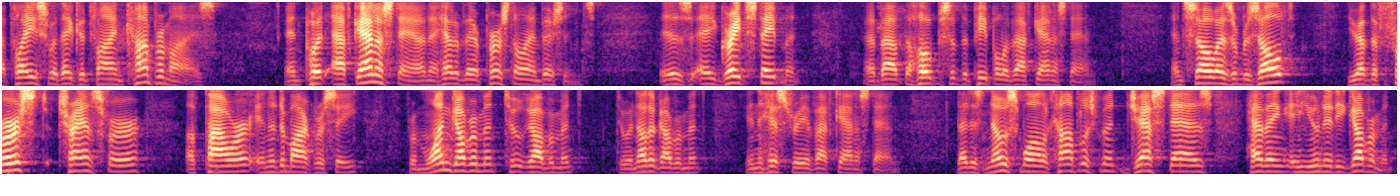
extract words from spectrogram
a place where they could find compromise and put Afghanistan ahead of their personal ambitions is a great statement about the hopes of the people of Afghanistan. And so as a result, you have the first transfer of power in a democracy from one government to a government to another government in the history of Afghanistan. That is no small accomplishment, just as having a unity government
